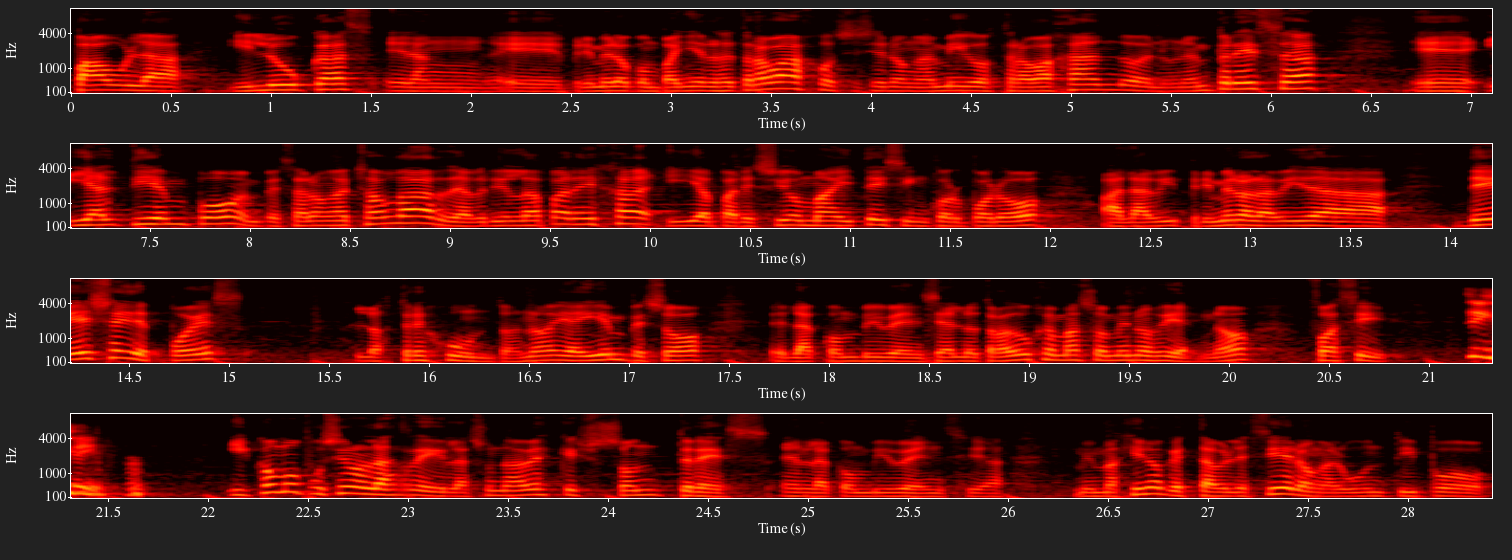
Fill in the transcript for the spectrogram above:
Paula y Lucas eran eh, primero compañeros de trabajo, se hicieron amigos trabajando en una empresa. Eh, y al tiempo empezaron a charlar de abrir la pareja y apareció Maite y se incorporó a la primero a la vida de ella y después los tres juntos, ¿no? Y ahí empezó eh, la convivencia. Lo traduje más o menos bien, ¿no? Fue así. Sí. ¿Y cómo pusieron las reglas una vez que son tres en la convivencia? Me imagino que establecieron algún tipo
